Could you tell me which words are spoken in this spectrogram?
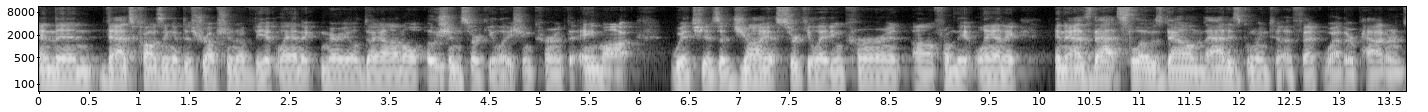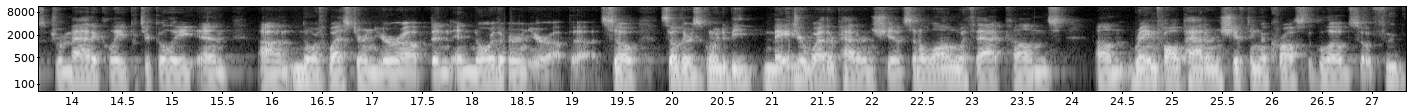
And then that's causing a disruption of the Atlantic Meridional Ocean Circulation Current, the AMOC, which is a giant circulating current uh, from the Atlantic and as that slows down, that is going to affect weather patterns dramatically, particularly in um, northwestern Europe and, and northern Europe. Uh, so, so there's going to be major weather pattern shifts, and along with that comes um, rainfall patterns shifting across the globe. So food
